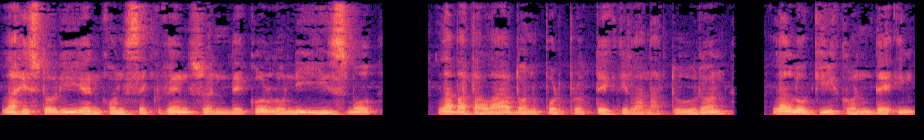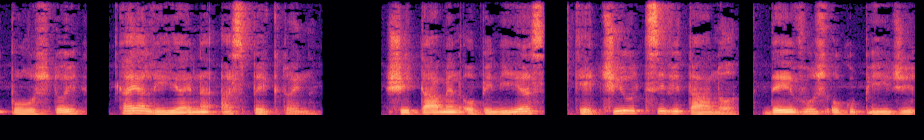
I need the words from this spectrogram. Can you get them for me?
la historien konsekvencojn de coloniismo, la bataladon por protekti la naturon, la logikon de impostoj kaj aliaen aspektojn. Si tamen opinias, che ciu civitano devus occupigi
